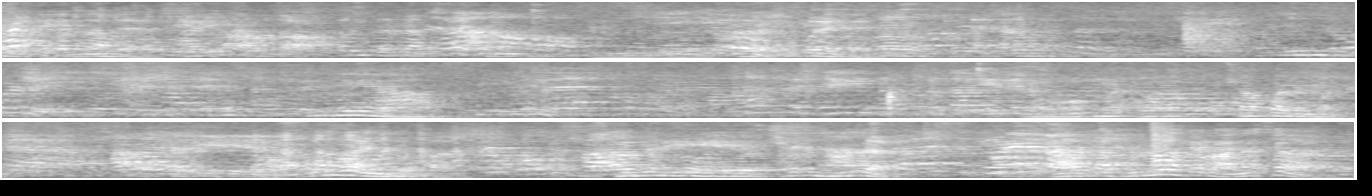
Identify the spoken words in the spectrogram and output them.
맞는데. 그 신놈아. 자빠지면 무슨 거 있는 거 봐. 서정도 책임진다. 아, 나 불만 별로 안 했어.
